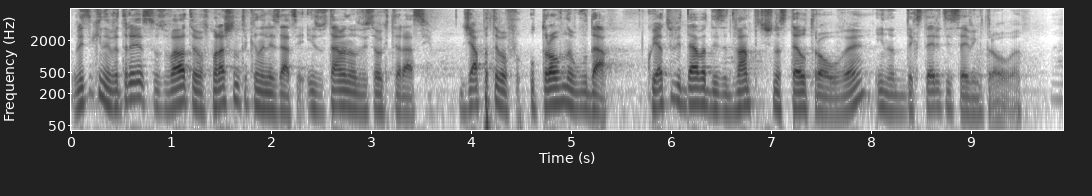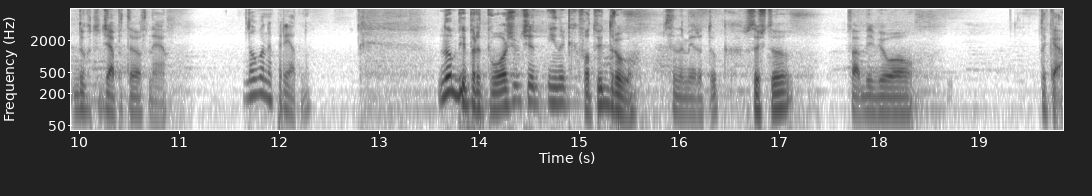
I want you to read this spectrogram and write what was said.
Влизайки навътре, се озовавате в мрачната канализация, изоставена от високи тераси. Джапате в отровна вода, която ви дава дизадвантич на стелт ролове и на dexterity saving ролове, докато джапате в нея. Много неприятно. Но би предположил, че и на каквото и друго се намира тук. Също това би било така.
